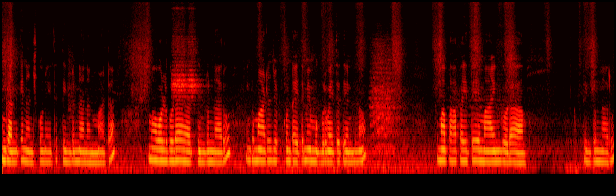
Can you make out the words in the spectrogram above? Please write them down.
ఇంకా అందుకే నంచుకొని అయితే తింటున్నాను అనమాట మా వాళ్ళు కూడా తింటున్నారు. ఇంకా మాటలు చెప్పుకుంటూ అయితే మేము ముగ్గురం అయితే తింటున్నాం. మా పాప అయితే మా ఆయన కూడా తింటున్నారు.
